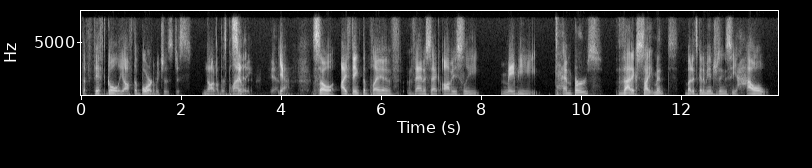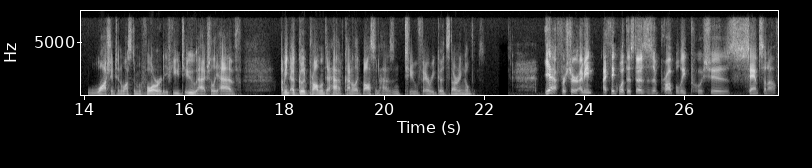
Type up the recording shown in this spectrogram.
the fifth goalie off the board which is just not on this planet silly. Yeah. yeah so I think the play of Vanecek obviously maybe tempers that excitement but it's going to be interesting to see how Washington wants to move forward if you do actually have I mean, a good problem to have, kind of like Boston has, and two very good starting goalies. Yeah, for sure. I mean, I think what this does is it probably pushes Samsonov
